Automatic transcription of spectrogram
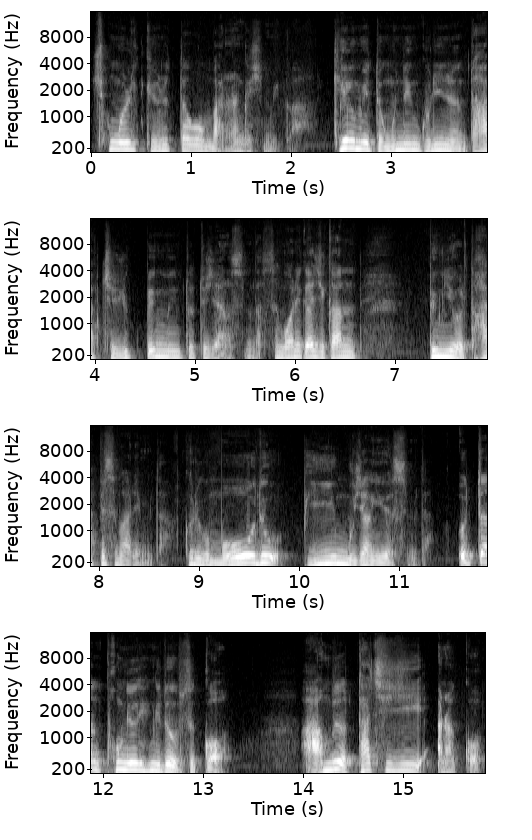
총을 겨눴다고 말하는 것입니까? 계엄에 동원된 군인은 다 합쳐 600명도 되지 않았습니다. 선관위까지 간 병력을 다 합해서 말입니다. 그리고 모두 비무장이었습니다. 어떠한 폭력 행위도 없었고 아무도 다치지 않았고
